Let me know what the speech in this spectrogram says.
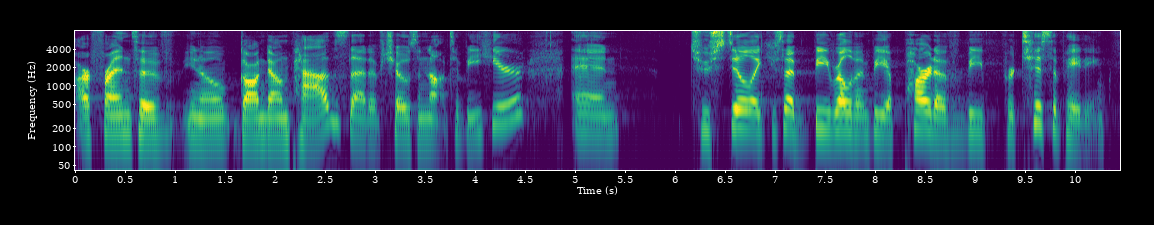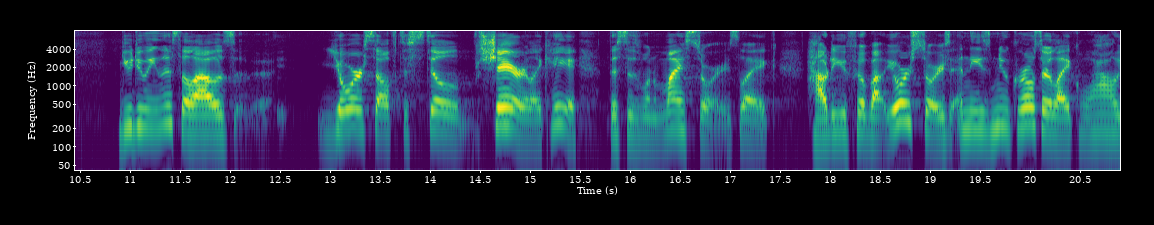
our friends have, you know, gone down paths that have chosen not to be here, and to still, like you said, be relevant, be a part of, be participating. You doing this allows yourself to still share, like, hey, this is one of my stories. Like, how do you feel about your stories? And these new girls are like, wow,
